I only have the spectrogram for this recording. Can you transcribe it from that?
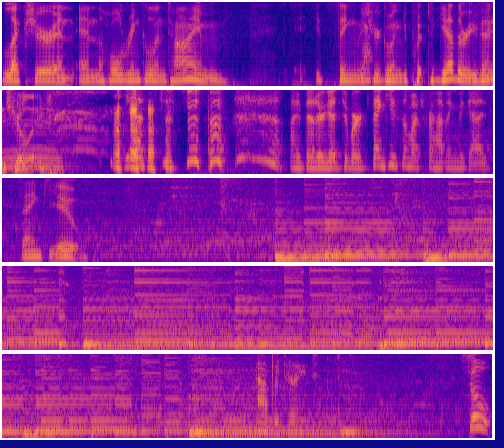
lecture and and the whole wrinkle in time thing that Yes. you're going to put together eventually Yes. I'd better get to work. Thank you so much for having me, guys. thank you so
